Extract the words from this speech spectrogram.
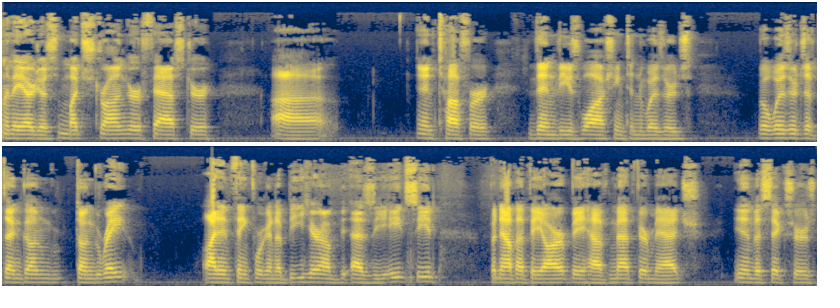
And they are just much stronger, faster, uh, and tougher than these Washington Wizards. The Wizards have done, done great. I didn't think we're going to be here as the eight seed, but now that they are, they have met their match in the Sixers,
